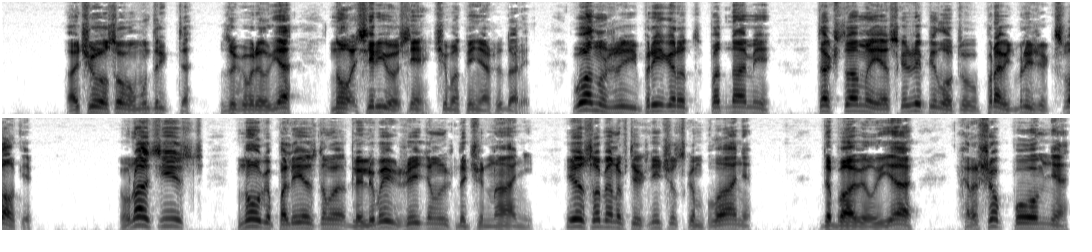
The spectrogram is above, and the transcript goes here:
— А чего особо мудрить-то? — заговорил я, но серьезнее, чем от меня ожидали. — Вон уже и пригород под нами, так что, мы, скажи пилоту править ближе к свалке. У нас есть много полезного для любых жизненных начинаний, и особенно в техническом плане, — добавил я, хорошо помня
